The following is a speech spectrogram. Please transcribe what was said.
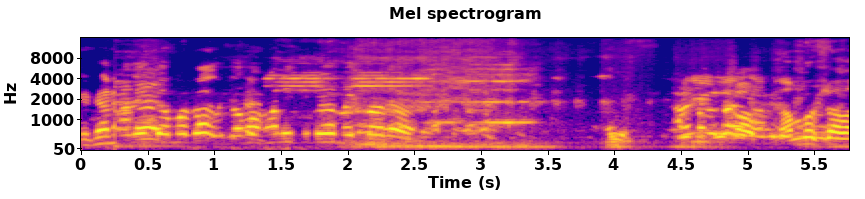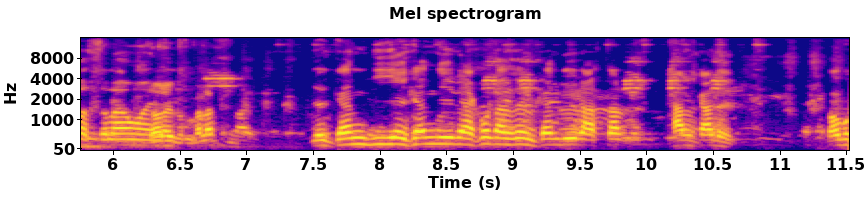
এখানে জমাটা জমা পানি কীভাবে মেক করে দেওয়া এখান দিয়ে এখান দিয়ে রেকর্ড আছে এখান দিয়ে রাস্তার খাল কাটে। তবে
